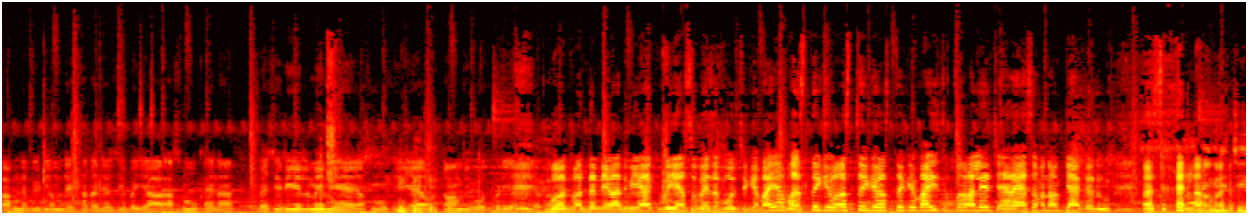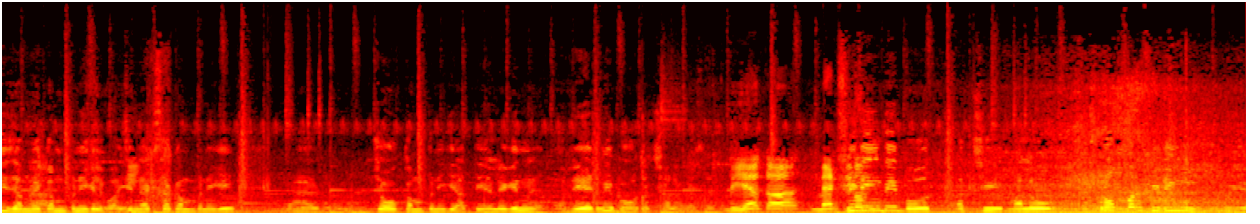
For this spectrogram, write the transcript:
आपने वीडियो में देखा था जैसे भैया हसमुख है ना वैसे रियल में भी है हसमुख ही है और काम भी बहुत बढ़िया है बहुत बहुत धन्यवाद भैया। भैया सुबह से बोल चुके भाई आप हँसते के हँसते के हँसते के भाई ऊपर वाले चेहरा ऐसा बनाओ क्या करूँ? चीज़ हमने कंपनी की लगवाई नेक्सा कंपनी की जो कंपनी की आती है लेकिन रेट भी बहुत अच्छा लगा सर। भैया का मैक्सिमम फिटिंग भी बहुत अच्छी मान लो प्रॉपर फिटिंग हुई है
